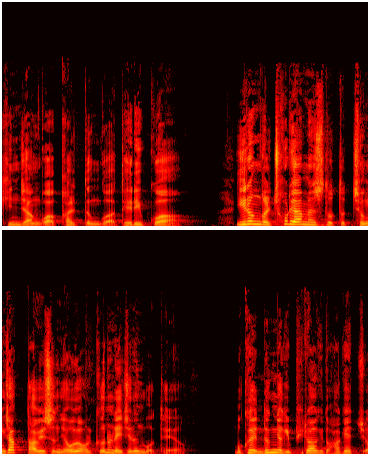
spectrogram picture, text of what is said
긴장과 갈등과 대립과 이런 걸 초래하면서도 또 정작 다윗은 요압을 끊어내지는 못해요. 뭐 그의 능력이 필요하기도 하겠죠.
